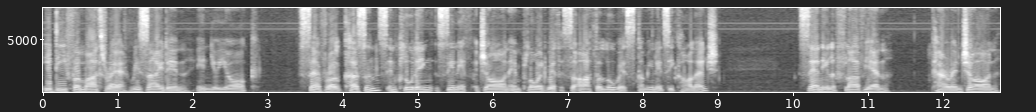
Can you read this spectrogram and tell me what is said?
Edifa Matre, residing in New York several cousins, including Zenith John, employed with Sir Arthur Lewis Community College, Zenil Flavian, Karen John,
